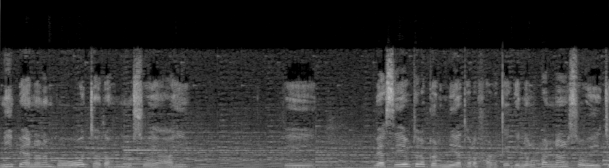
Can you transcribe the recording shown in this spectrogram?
ਮੀਂਹ ਪੈਣਾ ਨਾ ਬਹੁਤ ਜ਼ਿਆਦਾ ਹੁਮਸ ਹੋਇਆ ਸੀ। ਤੇ ਵੈਸੇ ਇਹ ਚਲੋ ਗਰਮੀ ਆ ਥੋੜਾ ਫ਼ਰਕ ਹੈ ਗਿਨਲ ਪਰ ਨਾ ਰਸੋਈ 'ਚ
